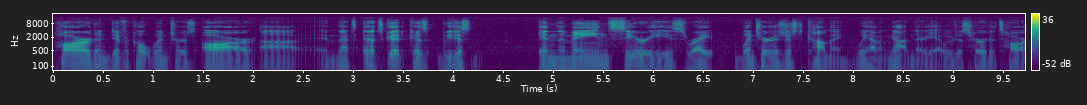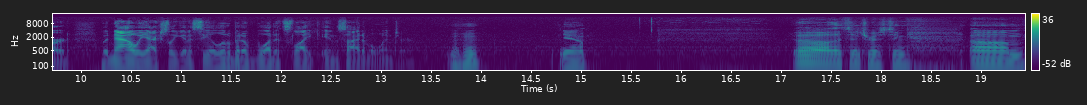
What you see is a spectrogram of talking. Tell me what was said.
hard and difficult winters are, uh, and that's and that's good because we just in the main series, right? Winter is just coming. We haven't gotten there yet. We've just heard it's hard, but now we actually get to see a little bit of what it's like inside of a winter. Mm-hmm. Yeah. Oh, that's interesting. Um,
